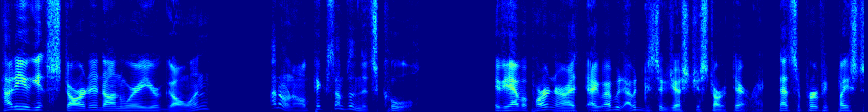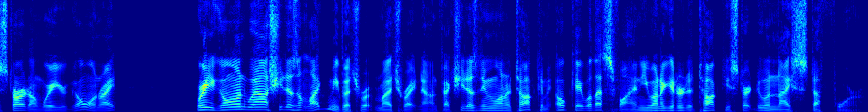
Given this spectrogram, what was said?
How do you get started on where you're going? I don't know. Pick something that's cool. If you have a partner, I, I, would, I would suggest you start there, right? That's the perfect place to start on where you're going, right? Where are you going? Well, she doesn't like me much, much right now. In fact, she doesn't even want to talk to me. Okay, well, that's fine. You want to get her to talk to you, start doing nice stuff for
